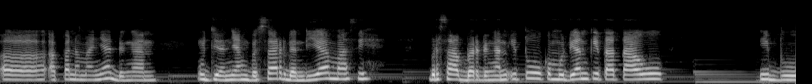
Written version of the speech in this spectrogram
uh, apa namanya dengan ujian yang besar dan dia masih bersabar dengan itu. Kemudian kita tahu Ibu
